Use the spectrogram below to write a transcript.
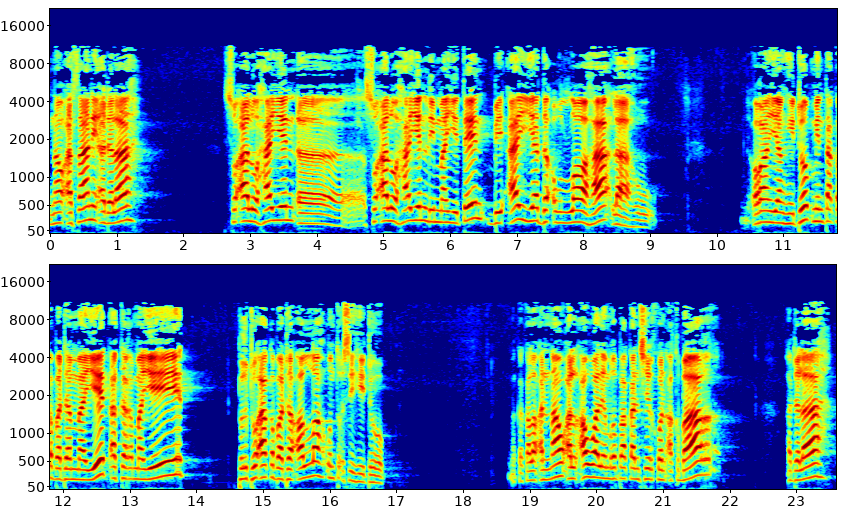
Nau asani adalah Soalu hayin uh, soalu hayin limayitin bi ayyadallaha lahu. Orang yang hidup minta kepada mayit agar mayit berdoa kepada Allah untuk si hidup. Maka kalau an-naw al-awwal yang merupakan syirkun akbar adalah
